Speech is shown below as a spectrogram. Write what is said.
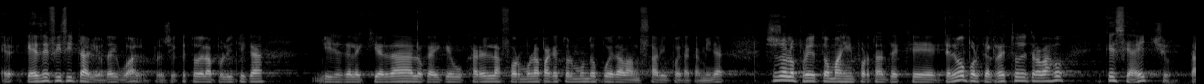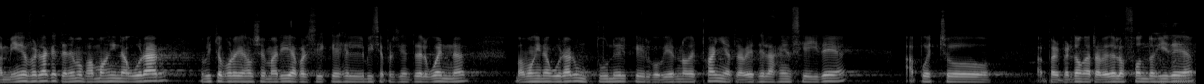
Eh, que es deficitario, da igual, pero sí que esto de la política y desde la izquierda lo que hay que buscar es la fórmula para que todo el mundo pueda avanzar y pueda caminar. Esos son los proyectos más importantes que tenemos porque el resto de trabajo es que se ha hecho. También es verdad que tenemos, vamos a inaugurar, he visto por ahí a José María, que es el vicepresidente del WENNAR, vamos a inaugurar un túnel que el Gobierno de España, a través de la agencia IDEA, ha puesto, perdón, a través de los fondos IDEA,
